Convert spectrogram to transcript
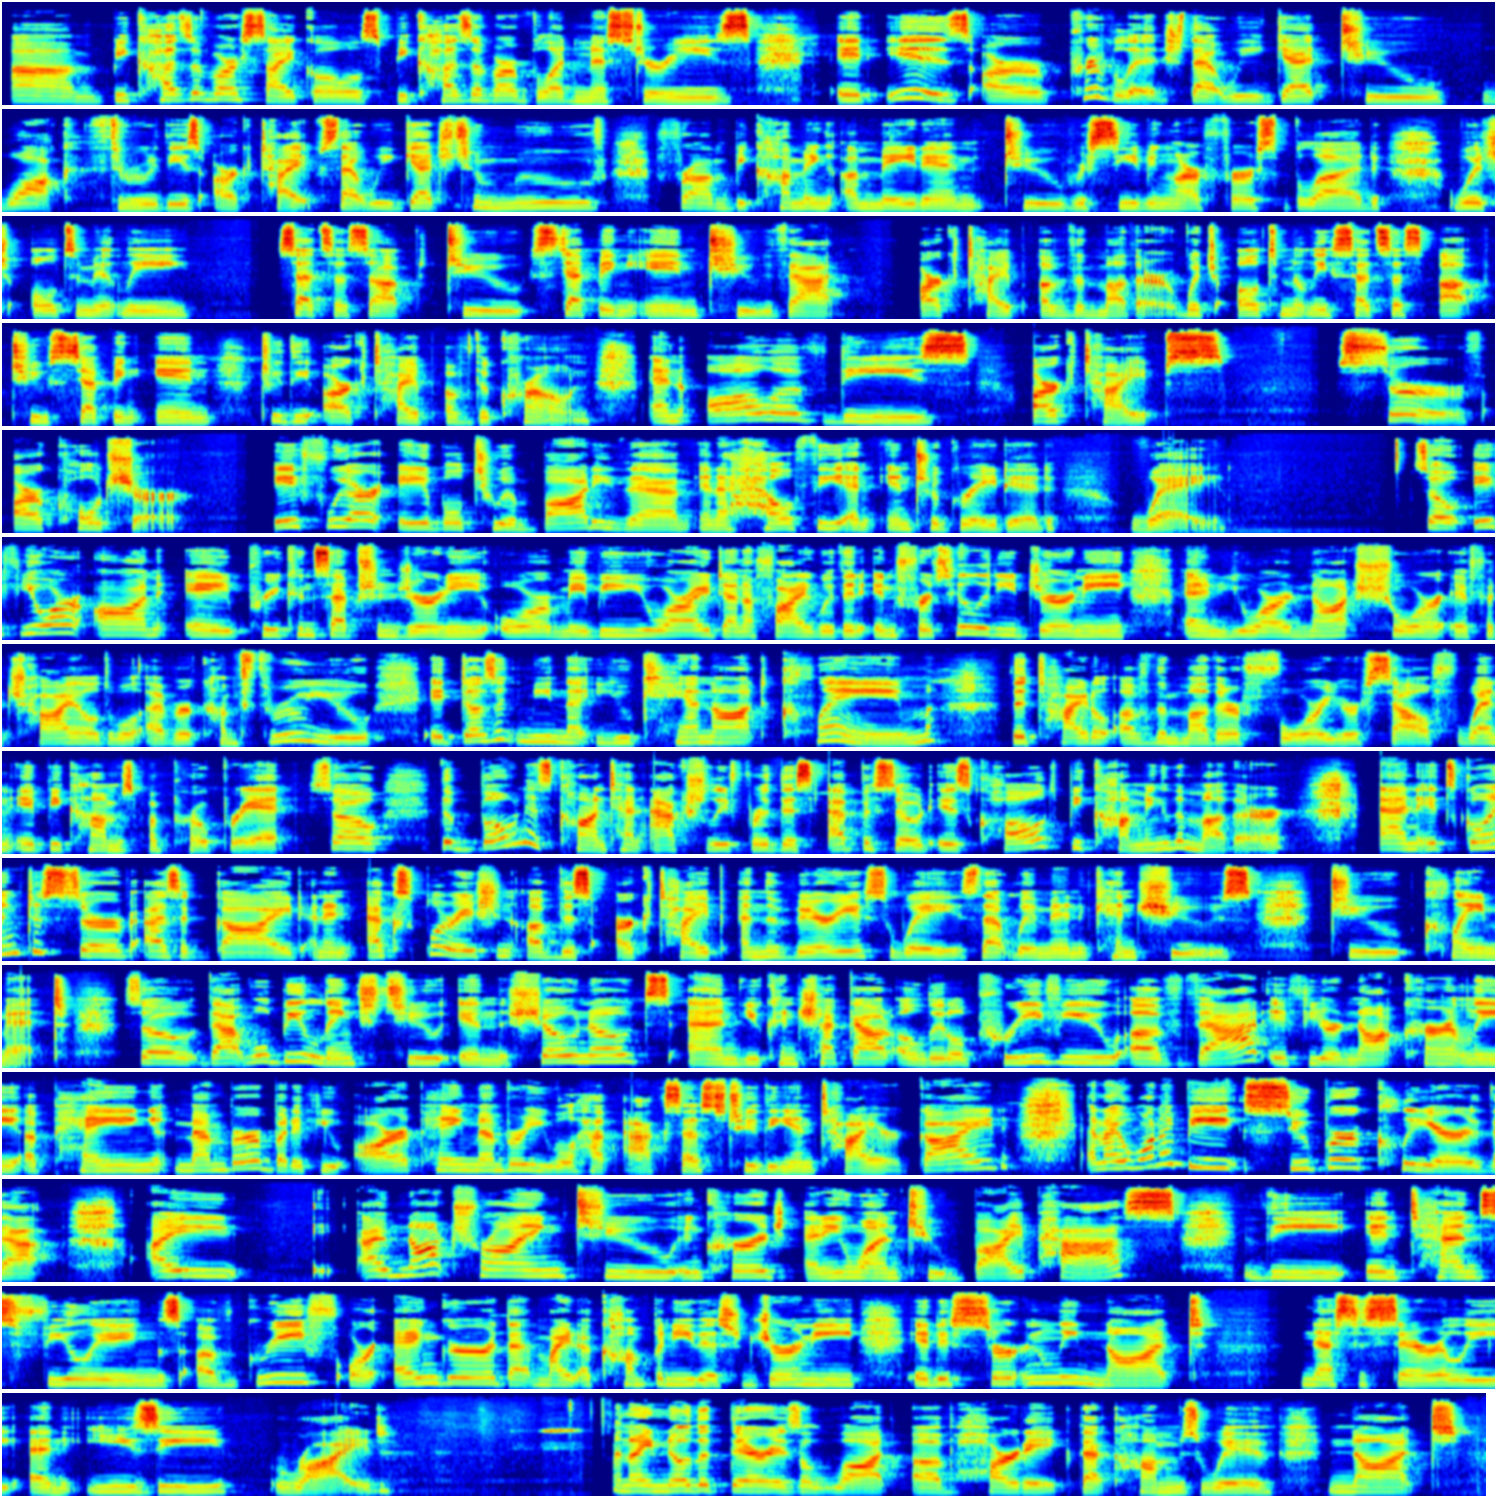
um, because of our cycles, because of our blood mysteries, it is our privilege that we get to walk through these archetypes, that we get to move from becoming a maiden to receiving our first blood, which ultimately sets us up to stepping into that archetype of the mother, which ultimately sets us up to stepping in to the archetype of the crone. And all of these archetypes serve our culture if we are able to embody them in a healthy and integrated way. So, if you are on a preconception journey, or maybe you are identifying with an infertility journey and you are not sure if a child will ever come through you, it doesn't mean that you cannot claim the title of the mother for yourself when it becomes appropriate. So, the bonus content actually for this episode is called Becoming the Mother, and it's going to serve as a guide and an exploration of this archetype and the various ways that women can choose to claim it. So that will be linked to in the show notes, and you can check out a little preview of that if you're not currently a paying member. But if you are a paying member, you will have access to the entire guide. And I want to be super clear that I I'm not trying to encourage anyone to bypass the intense feelings of grief or anger that might accompany this journey. It is certainly not necessarily an easy ride. And I know that there is a lot of heartache that comes with not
